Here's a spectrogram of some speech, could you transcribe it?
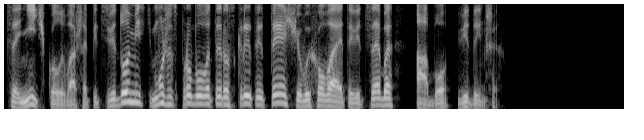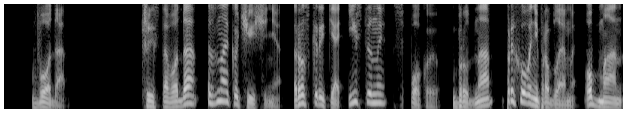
Це ніч, коли ваша підсвідомість може спробувати розкрити те, що ви ховаєте від себе або від інших. Вода. Чиста вода знак очищення, розкриття істини, спокою, брудна, приховані проблеми, обман,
